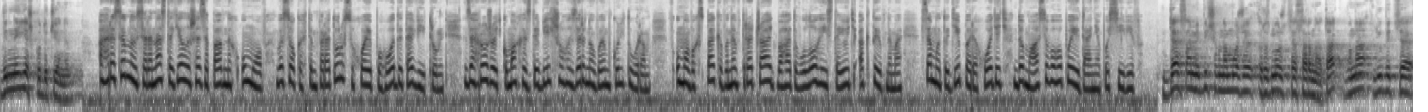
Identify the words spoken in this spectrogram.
він не є шкодочинним. Агресивною сирена стає лише за певних умов високих температур, сухої погоди та вітру. Загрожують комахи здебільшого зерновим культурам. В умовах спеки вони втрачають багато вологи і стають активними. Саме тоді переходять до масового поїдання посівів. Де саме більше вона може розмножитися сарна? Так? Вона любиться,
